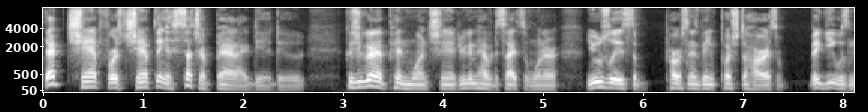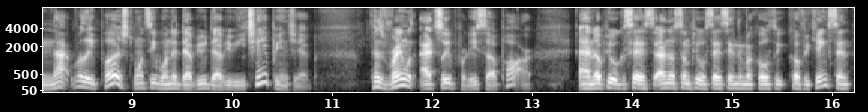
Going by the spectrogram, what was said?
that champ first champ thing is such a bad idea, dude. Because you're gonna pin one champ, you're gonna have a decisive winner. Usually, it's the person that's being pushed the hardest. Big E was not really pushed once he won the WWE Championship. His reign was actually pretty subpar. I know people can say, I know some people say the same thing about Kofi, Kofi Kingston,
